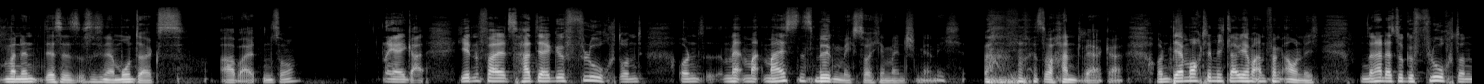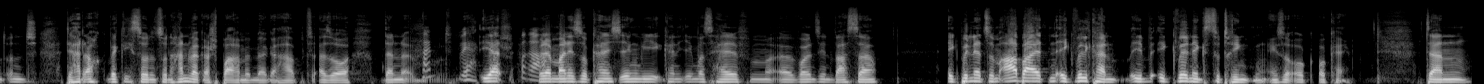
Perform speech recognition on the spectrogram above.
Man nennt es ist, es ist ja Montagsarbeiten so. Naja, egal. Jedenfalls hat er geflucht und, und me me meistens mögen mich solche Menschen ja nicht. so Handwerker. Und der mochte mich, glaube ich, am Anfang auch nicht. Und dann hat er so geflucht und, und der hat auch wirklich so, so eine Handwerkersprache mit mir gehabt. Also dann, ja, Handwerkersprache. weil dann meine ich so, kann ich irgendwie, kann ich irgendwas helfen? Äh, wollen Sie ein Wasser? Ich bin jetzt zum Arbeiten, ich will kein, ich, ich will nichts zu trinken. Ich so, okay. Dann,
